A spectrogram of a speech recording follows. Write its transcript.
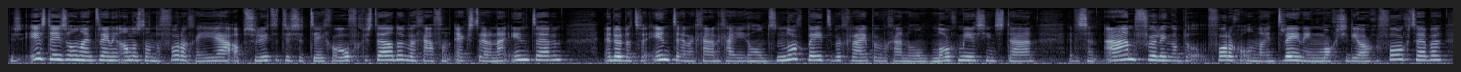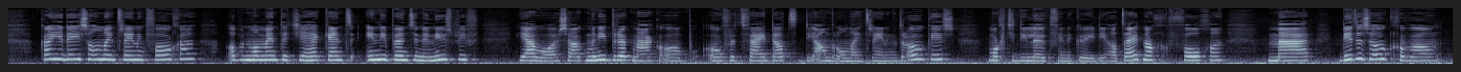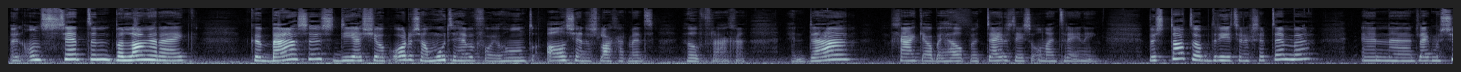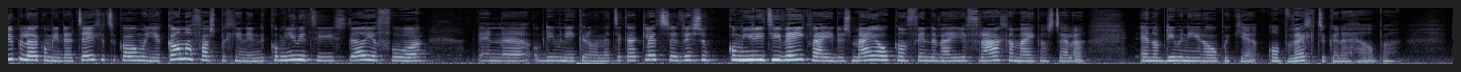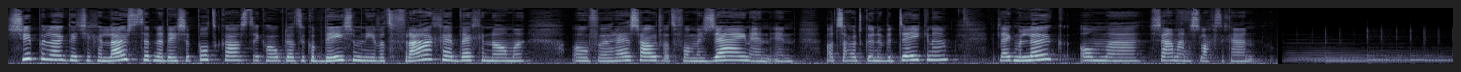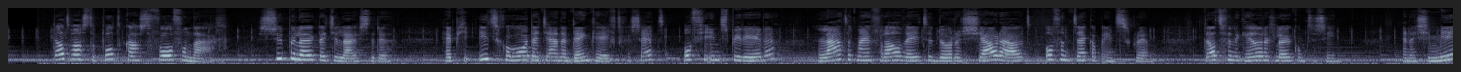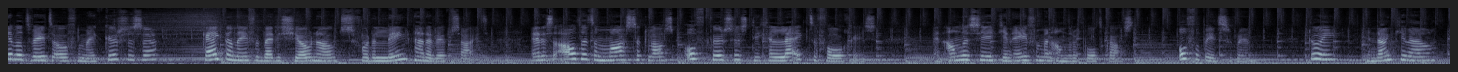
Dus is deze online training anders dan de vorige? Ja, absoluut. Het is het tegenovergestelde. We gaan van extern naar intern. En doordat we intern gaan, ga je je hond nog beter begrijpen. We gaan de hond nog meer zien staan. Het is een aanvulling op de vorige online training. Mocht je die al gevolgd hebben, kan je deze online training volgen. Op het moment dat je herkent in die punten in de nieuwsbrief. Ja hoor, zou ik me niet druk maken op, over het feit dat die andere online training er ook is. Mocht je die leuk vinden, kun je die altijd nog volgen. Maar dit is ook gewoon een ontzettend belangrijke basis die als je op orde zou moeten hebben voor je hond als je aan de slag gaat met hulpvragen. En daar ga ik jou bij helpen tijdens deze online training. We starten op 23 september. En uh, het lijkt me super leuk om je daar tegen te komen. Je kan alvast beginnen in de community. Stel je voor. En uh, op die manier kunnen we met elkaar kletsen. Er is een community week waar je dus mij ook kan vinden, waar je je vragen aan mij kan stellen. En op die manier hoop ik je op weg te kunnen helpen. Superleuk dat je geluisterd hebt naar deze podcast. Ik hoop dat ik op deze manier wat vragen heb weggenomen over hè, zou het wat voor me zijn en, en wat zou het kunnen betekenen. Het lijkt me leuk om uh, samen aan de slag te gaan. Dat was de podcast voor vandaag. Superleuk dat je luisterde. Heb je iets gehoord dat je aan het denken heeft gezet of je inspireerde? Laat het mij vooral weten door een shout-out of een tag op Instagram. Dat vind ik heel erg leuk om te zien. En als je meer wilt weten over mijn cursussen, kijk dan even bij de show notes voor de link naar de website. Er is altijd een masterclass of cursus die gelijk te volgen is. En anders zie ik je in een van mijn andere podcasts of op Instagram. Doei en dankjewel.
